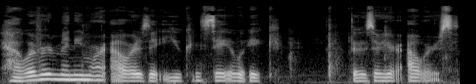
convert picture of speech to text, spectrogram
However many more hours that you can stay awake, those are your hours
